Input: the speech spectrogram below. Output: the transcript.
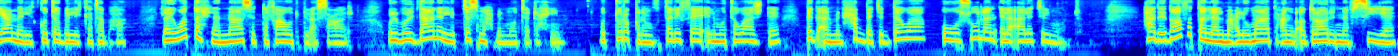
يعمل الكتب اللي كتبها ليوضح للناس التفاوت بالأسعار والبلدان اللي بتسمح بالموت الرحيم. والطرق المختلفة المتواجدة بدءا من حبة الدواء ووصولا إلى آلة الموت. هذا إضافة للمعلومات عن الأضرار النفسية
